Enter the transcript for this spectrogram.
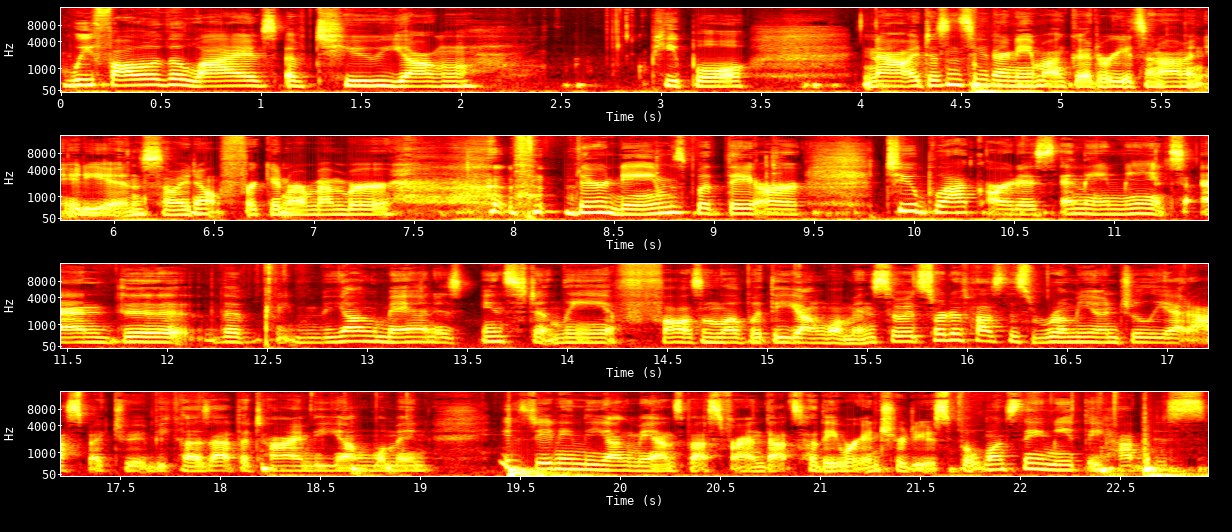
we follow the lives of two young people. Now, it doesn't say their name on Goodreads, and I'm an idiot, and so I don't freaking remember their names, but they are two black artists, and they meet, and the, the young man is instantly falls in love with the young woman. So it sort of has this Romeo and Juliet aspect to it because at the time, the young woman is dating the young man's best friend. That's how they were introduced. But once they meet, they have this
